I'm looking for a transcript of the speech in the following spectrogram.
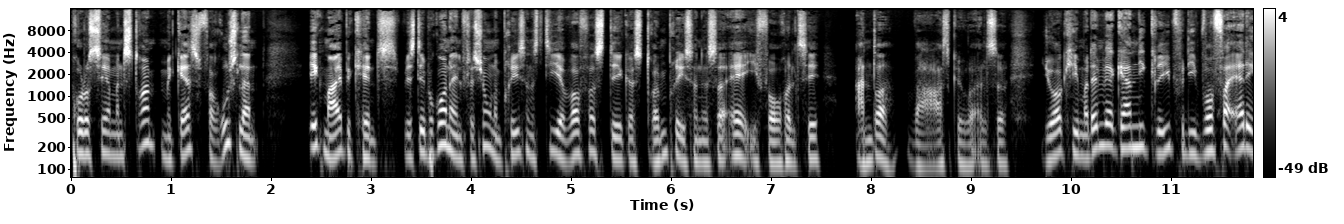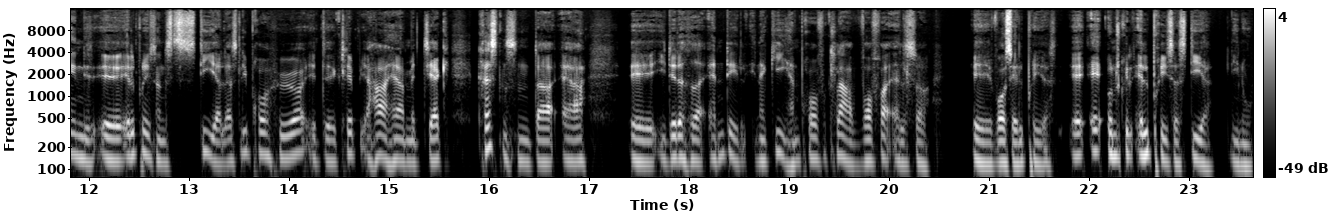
Producerer man strøm med gas fra Rusland? Ikke mig bekendt. Hvis det er på grund af inflation, at priserne stiger, hvorfor stikker strømpriserne så af i forhold til andre varer, skriver altså Joachim. Og den vil jeg gerne lige gribe, fordi hvorfor er det egentlig, øh, elpriserne stiger? Lad os lige prøve at høre et øh, klip, jeg har her med Jack Christensen, der er øh, i det, der hedder andel energi. Han prøver at forklare, hvorfor altså øh, vores elpriser, øh, øh, undskyld, elpriser stiger lige nu.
